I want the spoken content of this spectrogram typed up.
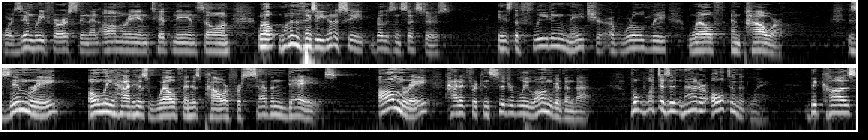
or Zimri first, and then Omri and Tibni and so on? Well, one of the things that you got to see, brothers and sisters, is the fleeting nature of worldly wealth and power. Zimri only had his wealth and his power for seven days. Omri had it for considerably longer than that. But what does it matter ultimately? Because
